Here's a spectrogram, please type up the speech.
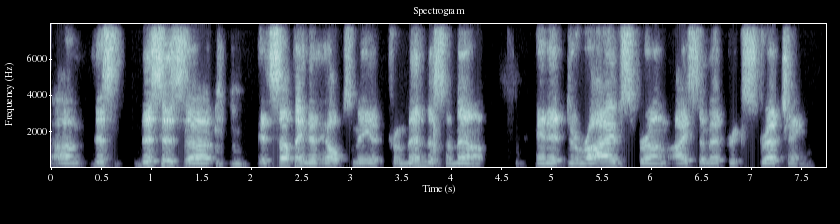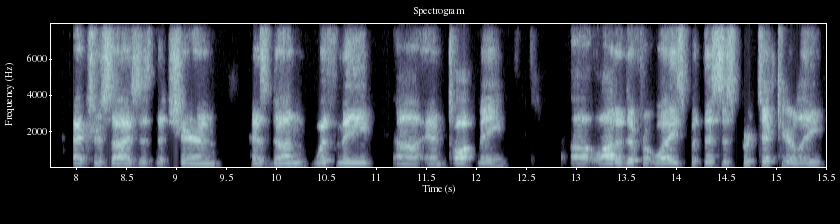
Um, this this is uh, it's something that helps me a tremendous amount, and it derives from isometric stretching exercises that Sharon has done with me uh, and taught me uh, a lot of different ways. But this is particularly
